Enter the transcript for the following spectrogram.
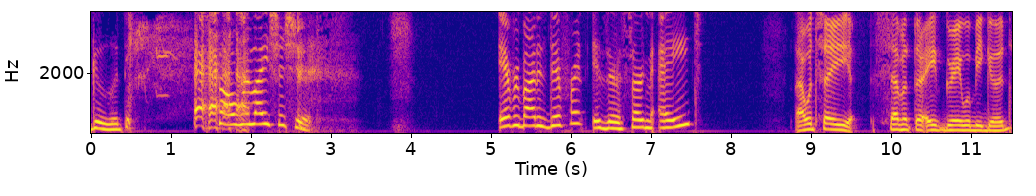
good. so relationships. Everybody's different. Is there a certain age? I would say seventh or eighth grade would be good.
